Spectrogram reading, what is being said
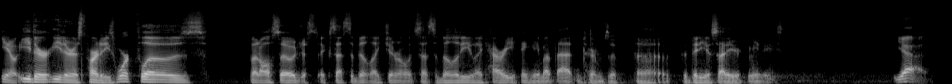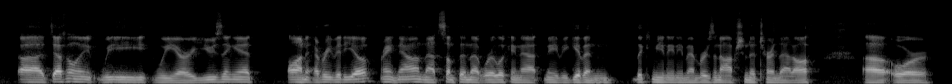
you know, either either as part of these workflows, but also just accessibility, like general accessibility. Like, how are you thinking about that in terms of the the video side of your communities? Yeah, uh, definitely. We we are using it on every video right now, and that's something that we're looking at. Maybe giving the community members an option to turn that off, uh, or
